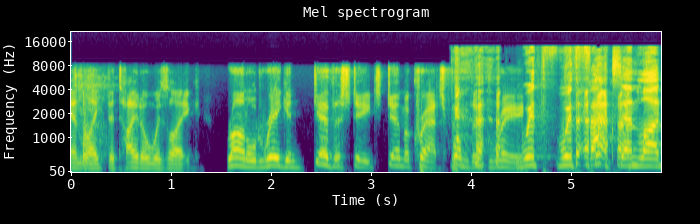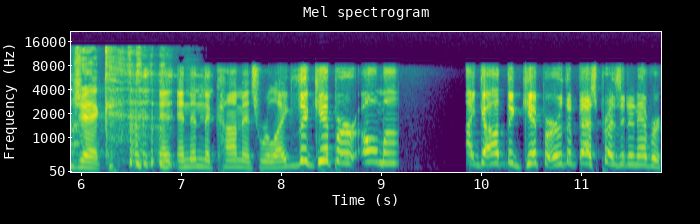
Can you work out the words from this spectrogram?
and like the title was like Ronald Reagan devastates Democrats from the grave with with facts and logic. and, and, then the comments were like, "The Gipper, oh my." My God, the Gipper, the best president ever.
